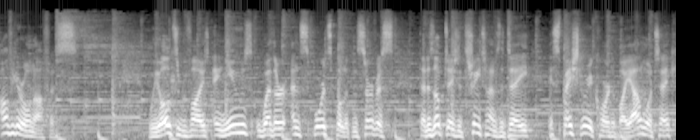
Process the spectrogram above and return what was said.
of your own office. We also provide a news, weather and sports bulletin service that is updated three times a day, especially recorded by Almotech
